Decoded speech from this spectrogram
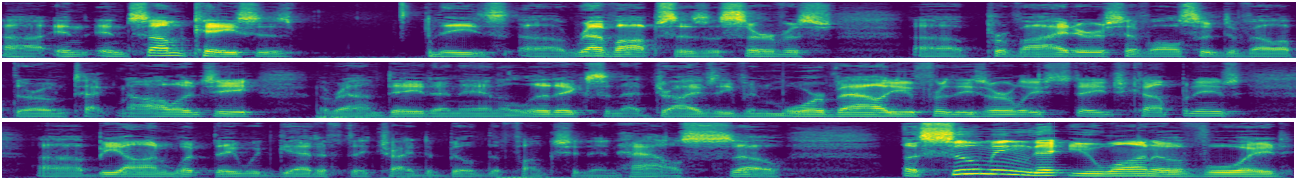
uh, in in some cases, these uh, RevOps as a service uh, providers have also developed their own technology around data and analytics, and that drives even more value for these early stage companies uh, beyond what they would get if they tried to build the function in house. So, assuming that you want to avoid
